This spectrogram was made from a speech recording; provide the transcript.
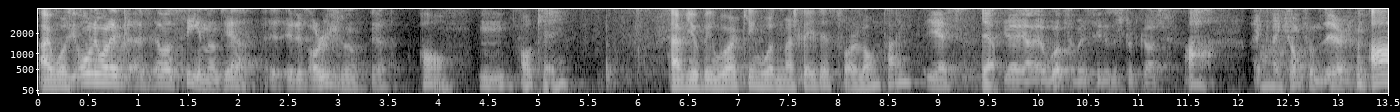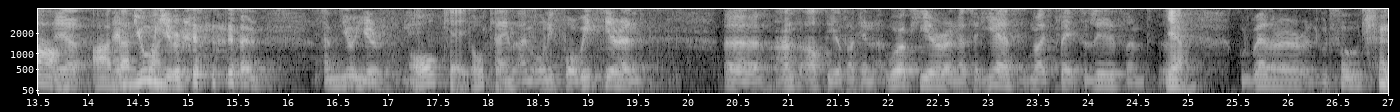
I It's was. the only one I've, I've ever seen, and yeah, it, it is original. Yeah. Oh, Mhm. okay. Have you been working with Mercedes for a long time? Yes. Yes. Yeah, yeah. I work for Mercedes in Stuttgart. Ah, I, I come from there. Ah, yeah. ah, I'm new why. here. I'm, I'm new here. okay, okay. I'm, I'm only four weeks here, and uh, Hans asked me if I can work here, and I said yes. It's a nice place to live, and uh, Yeah. good weather and good food. so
